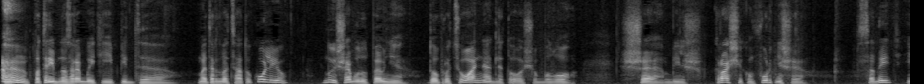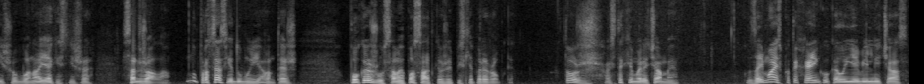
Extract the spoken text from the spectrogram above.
Потрібно зробити її під е, 1,20 м колію. Ну і ще будуть певні доопрацювання для того, щоб було ще більш краще, комфортніше садити і щоб вона якісніше саджала. Ну, процес, я думаю, я вам теж покажу саме посадки вже після переробки. Тож, ось такими речами займаюсь потихеньку, коли є вільний час.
